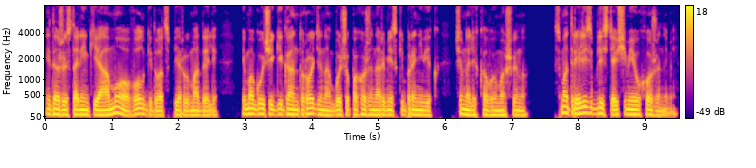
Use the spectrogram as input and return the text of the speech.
и даже старенькие АМО, Волги 21 модели и могучий гигант Родина, больше похожий на армейский броневик, чем на легковую машину, смотрелись блестящими и ухоженными.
